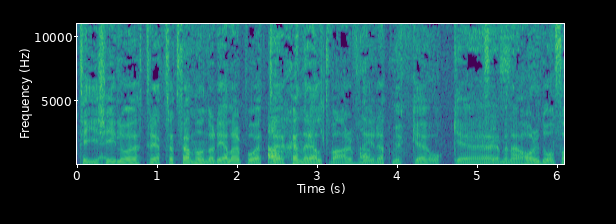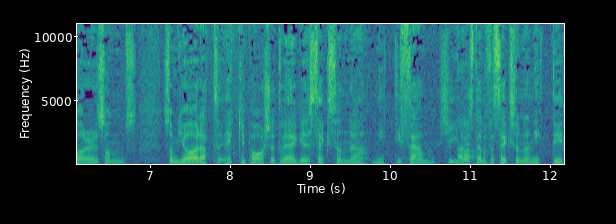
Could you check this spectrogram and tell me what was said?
10 kilo, 35 hundradelar på ett ja. Eh, generellt varv. Ja. Det är rätt mycket. Och, eh, jag menar, har du då en förare som, som gör att ekipaget väger 695 kilo ja. istället för 690 Eh,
